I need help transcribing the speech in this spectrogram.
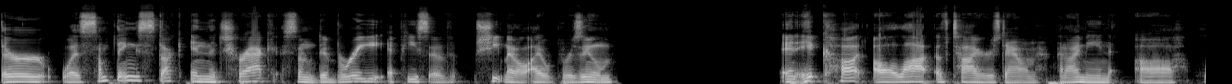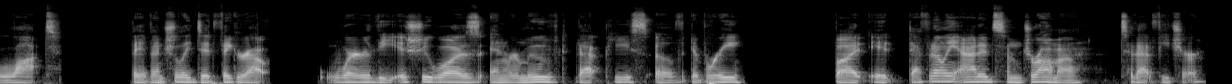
There was something stuck in the track, some debris, a piece of sheet metal, I would presume, and it cut a lot of tires down, and I mean a lot. They eventually did figure out where the issue was and removed that piece of debris, but it definitely added some drama to that feature.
